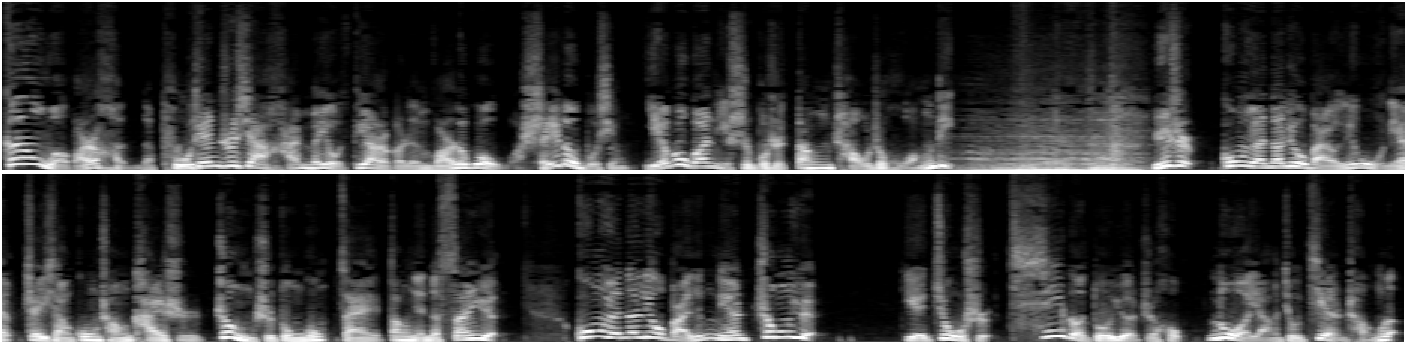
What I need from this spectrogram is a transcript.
跟我玩狠的，普天之下还没有第二个人玩得过我，谁都不行，也不管你是不是当朝之皇帝。于是，公元的六百零五年，这项工程开始正式动工。在当年的三月，公元的六百零年正月，也就是七个多月之后，洛阳就建成了。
